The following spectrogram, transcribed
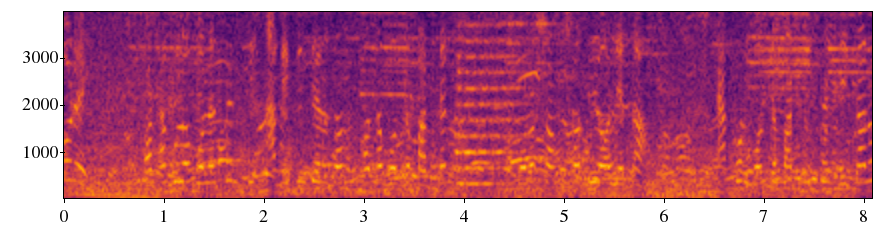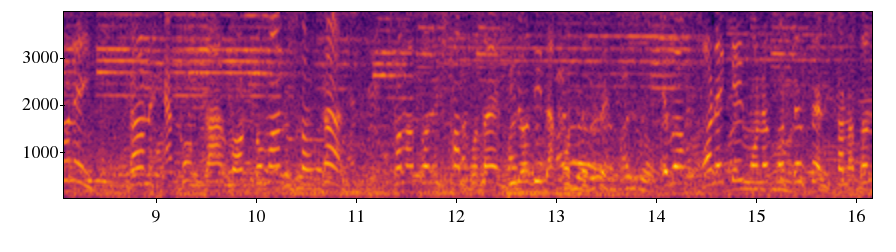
করে কথাগুলো বলেছেন কি, আগে কিন্তু এরকম কথা বলতে পারতেন না। কোনো সংসদীয় নেতা এখন বলতে পারতেছেন এই কারণেই, কারণ এখনকার বর্তমান সরকার সনাতনী সম্প্রদায়ের বিরোধিতা করতেছেন। এবং অনেকেই মনে করতেছেন সনাতন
